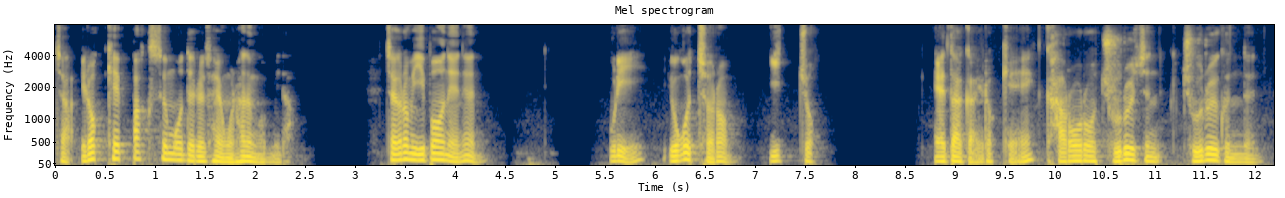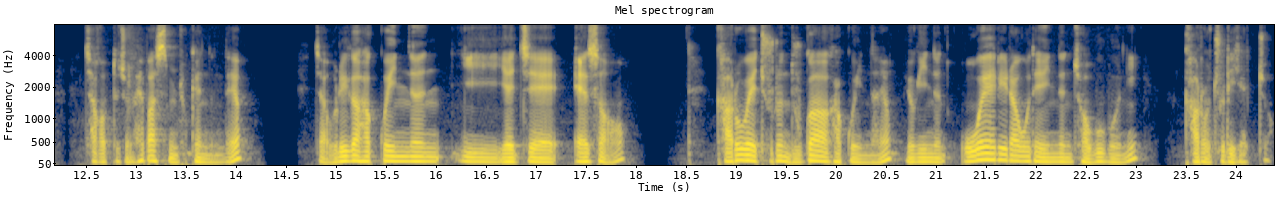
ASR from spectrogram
자, 이렇게 박스 모델을 사용을 하는 겁니다 자, 그럼 이번에는 우리 요것처럼 이쪽에다가 이렇게 가로로 줄을, 진, 줄을 긋는 작업도 좀 해봤으면 좋겠는데요 자, 우리가 갖고 있는 이 예제에서 가로의 줄은 누가 갖고 있나요? 여기 있는 OL이라고 되어 있는 저 부분이 가로 줄이겠죠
